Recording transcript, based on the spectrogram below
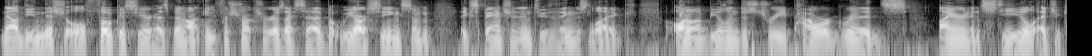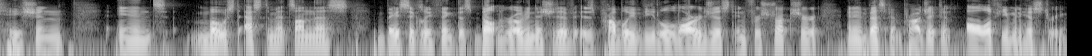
Now, the initial focus here has been on infrastructure, as I said, but we are seeing some expansion into things like automobile industry, power grids, iron and steel, education, and most estimates on this basically think this Belt and Road Initiative is probably the largest infrastructure and investment project in all of human history.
